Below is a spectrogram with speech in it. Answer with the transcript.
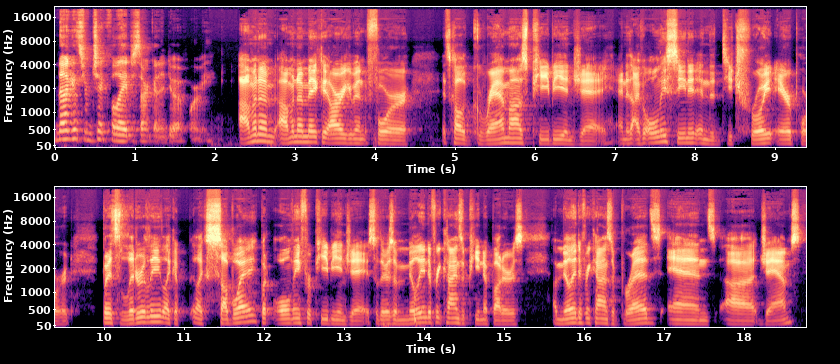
nuggets from Chick-fil-A just aren't gonna do it for me. I'm gonna I'm gonna make an argument for it's called Grandma's PB and J, and I've only seen it in the Detroit airport, but it's literally like a like Subway, but only for PB and J. So there's a million different kinds of peanut butters, a million different kinds of breads and uh, jams,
